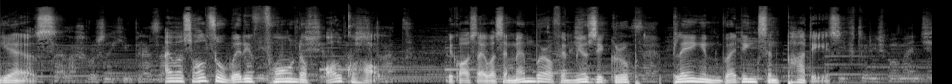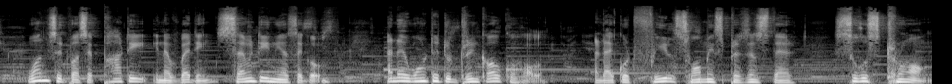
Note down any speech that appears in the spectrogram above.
years. weselach, różnych imprezach, I was also very paliłem fond of 17 alcohol because I was a member of a music group playing in weddings and parties. I w którymś momencie Once it was a party in a wedding 17 years ago, and I wanted to drink alcohol, and I could feel Swami's presence there so strong.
